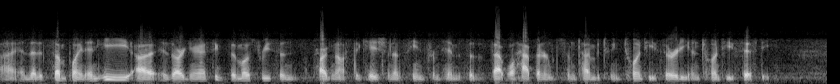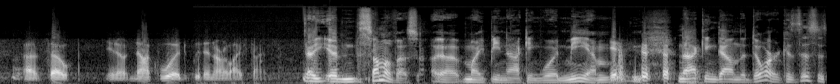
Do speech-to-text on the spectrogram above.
uh, and that at some point, and he uh, is arguing, I think the most recent prognostication I've seen from him is that that will happen sometime between 2030 and 2050. Uh, so, you know, knock wood within our lifetimes. Uh, some of us uh, might be knocking wood. Me, I'm knocking down the door because this is,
